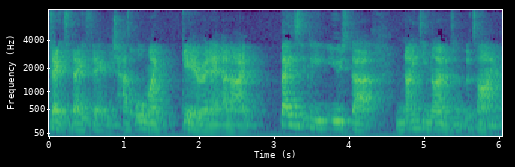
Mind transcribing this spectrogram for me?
day-to-day -day thing, which has all my gear in it, and I basically use that 99% of the time.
